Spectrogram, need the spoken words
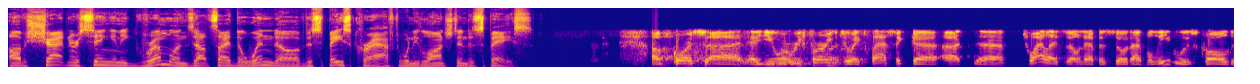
of Shatner seeing any gremlins outside the window of the spacecraft when he launched into space? Of course, uh, you were referring to a classic uh, uh, uh, Twilight Zone episode. I believe it was called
